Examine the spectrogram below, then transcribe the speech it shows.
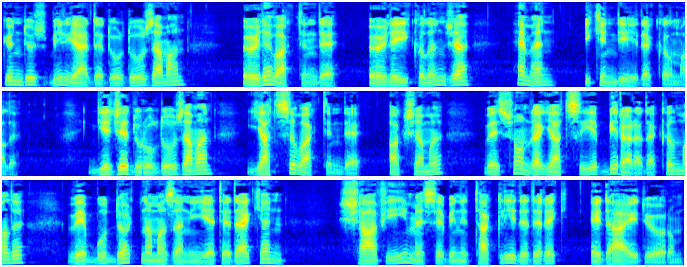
gündüz bir yerde durduğu zaman öğle vaktinde öğleyi kılınca hemen ikindiyi de kılmalı. Gece durulduğu zaman yatsı vaktinde akşamı ve sonra yatsıyı bir arada kılmalı ve bu dört namaza niyet ederken Şafii mezhebini taklid ederek eda ediyorum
